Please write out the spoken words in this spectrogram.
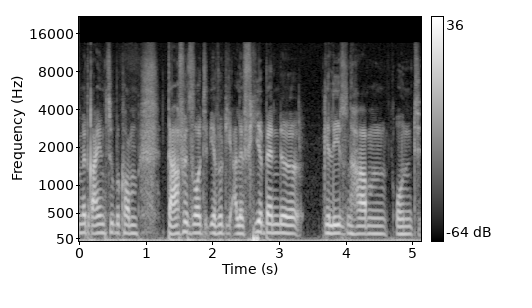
mit reinzubekommen. Dafür solltet ihr wirklich alle vier Bände gelesen haben und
